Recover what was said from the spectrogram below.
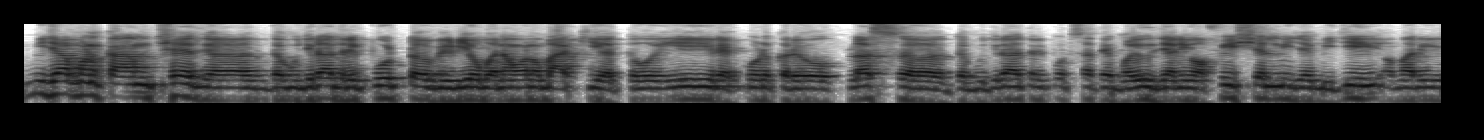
બીજા પણ કામ છે. ધ ગુજરાત રિપોર્ટ વીડિયો બનાવવાનો બાકી હતો. એ રેકોર્ડ કર્યો. પ્લસ ધ ગુજરાત રિપોર્ટ સાથે મયુર જાની ઓફિશિયલની જે બીજી અમારી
